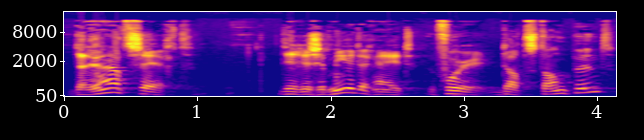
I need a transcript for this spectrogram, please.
de raad zegt, er is een meerderheid voor dat standpunt.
